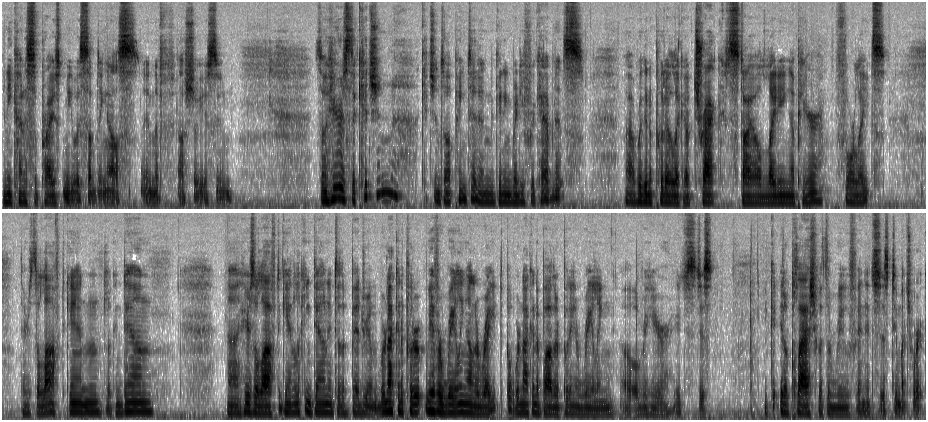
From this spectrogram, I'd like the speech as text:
And he kind of surprised me with something else, and I'll show you soon. So here's the kitchen. Kitchen's all painted and getting ready for cabinets. Uh, we're going to put a like a track style lighting up here, four lights. There's the loft again, looking down. Uh, here's a loft again, looking down into the bedroom. We're not going to put, a, we have a railing on the right, but we're not going to bother putting a railing uh, over here. It's just, it, will clash with the roof and it's just too much work.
